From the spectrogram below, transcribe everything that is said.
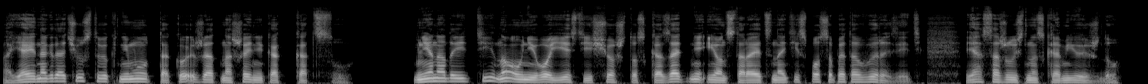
а я иногда чувствую к нему такое же отношение, как к отцу. Мне надо идти, но у него есть еще что сказать мне, и он старается найти способ это выразить. Я сажусь на скамью и жду.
